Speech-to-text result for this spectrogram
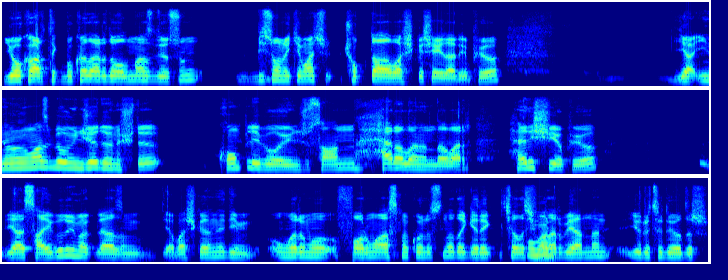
yok artık bu kadar da olmaz diyorsun. Bir sonraki maç çok daha başka şeyler yapıyor. Ya inanılmaz bir oyuncuya dönüştü. Komple bir oyuncu. Sahanın her alanında var. Her işi yapıyor. Ya saygı duymak lazım. Ya başka ne diyeyim? Umarım o forma asma konusunda da gerekli çalışmalar Umarım. bir yandan yürütülüyordur.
